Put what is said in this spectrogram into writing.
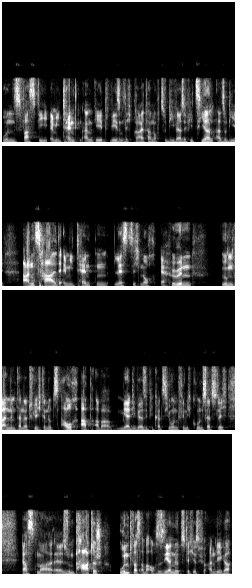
uns, was die Emittenten angeht, wesentlich breiter noch zu diversifizieren. Also die Anzahl der Emittenten lässt sich noch erhöhen. Irgendwann nimmt dann natürlich der Nutzen auch ab, aber mehr Diversifikation finde ich grundsätzlich erstmal äh, sympathisch. Und was aber auch sehr nützlich ist für Anleger,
